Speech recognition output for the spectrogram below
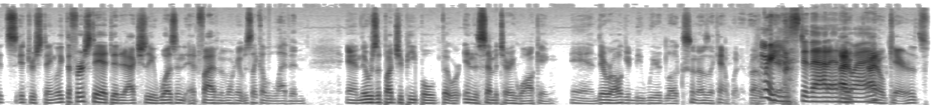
It's interesting. Like the first day I did it, actually, it wasn't at five in the morning. It was like eleven, and there was a bunch of people that were in the cemetery walking, and they were all giving me weird looks, and I was like, yeah, whatever. I don't We're care. used to that anyway. I don't, I don't care. It's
